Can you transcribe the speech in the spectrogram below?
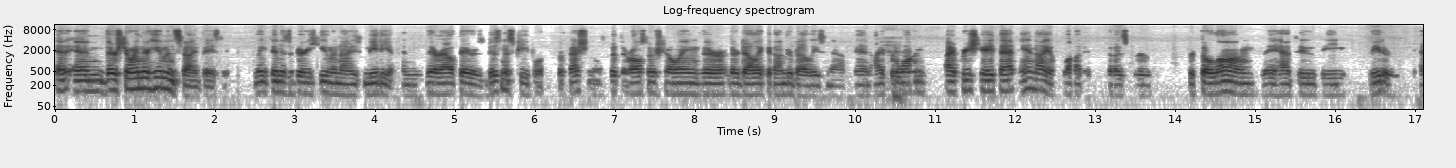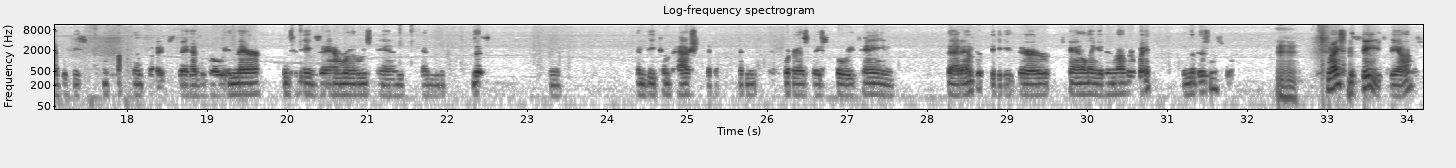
And, and they're showing their human side basically LinkedIn is a very humanized medium, and they're out there as business people, professionals, but they're also showing their their delicate underbellies now. And I, for one, I appreciate that, and I applaud it because for for so long they had to be leaders, they had to be content types, they had to go in there into the exam rooms and and listen and, be compassionate. And whereas they still retain that empathy, they're channeling it in other ways in the business world. Mm-hmm. It's nice to see, to be honest.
